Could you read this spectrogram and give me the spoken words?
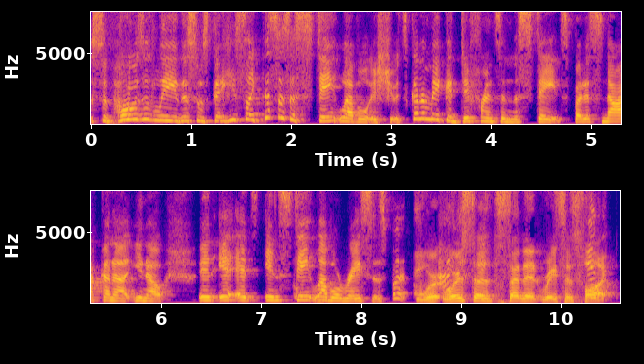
supposedly this was good. He's like, this is a state level issue. It's going to make a difference in the states, but it's not going to, you know, it, it, it's in state level races. But Where, where's the Senate races fought?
